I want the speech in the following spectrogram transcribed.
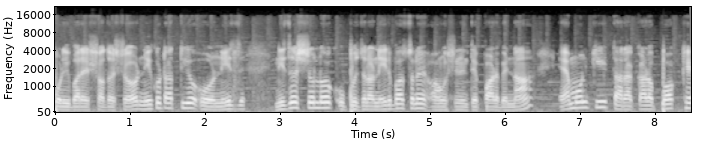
পরিবারের সদস্য, নিকটাত্মীয় ও নিজ নিজস্ব লোক উপজেলা নির্বাচনে অংশ নিতে পারবে না, এমনকি তারা কারও পক্ষে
